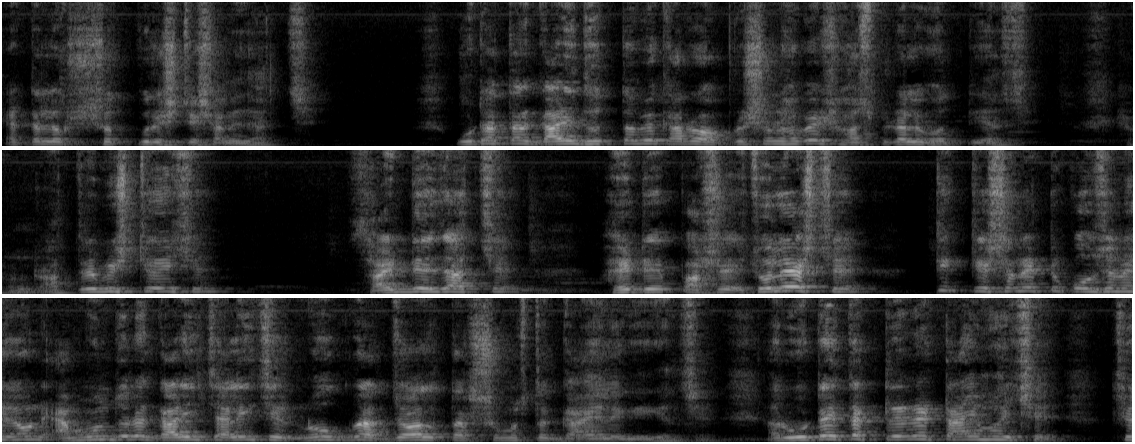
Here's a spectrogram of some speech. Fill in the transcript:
একটা লোক সোদপুর স্টেশনে যাচ্ছে। ওটা তার গাড়ি ধরতে হবে, কারও অপারেশন হবে, হসপিটালে ভর্তি আছে। এখন রাত্রে বৃষ্টি হয়েছে, সাইড দিয়ে যাচ্ছে, হেঁটে পাশে চলে আসছে ঠিক স্টেশনে একটু পৌঁছে না যেমন এমন জোরে গাড়ি চালিয়েছে, নোংরা জল, তার সমস্ত গায়ে লেগে গেছে। আর ওটাই তার ট্রেনের টাইম হয়েছে। সে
